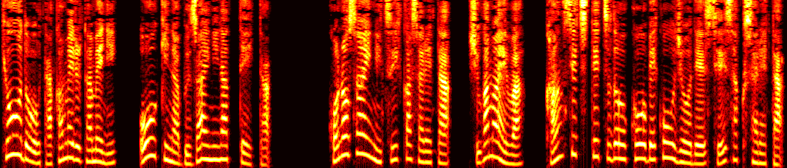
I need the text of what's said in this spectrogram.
強度を高めるために大きな部材になっていた。この際に追加されたシュガ前は関節鉄道神戸工場で製作された。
